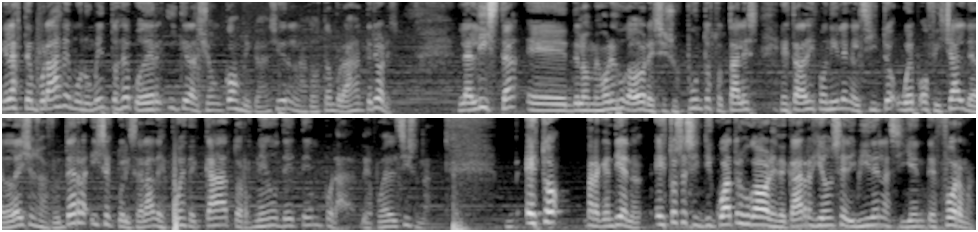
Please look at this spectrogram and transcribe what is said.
en las temporadas de Monumentos de Poder y Creación Cósmica, es decir, en las dos temporadas anteriores. La lista eh, de los mejores jugadores y sus puntos totales estará disponible en el sitio web oficial de Legends of Runeterra y se actualizará después de cada torneo de temporada, después del seasonal. Esto, para que entiendan, estos 64 jugadores de cada región se dividen en la siguiente forma.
